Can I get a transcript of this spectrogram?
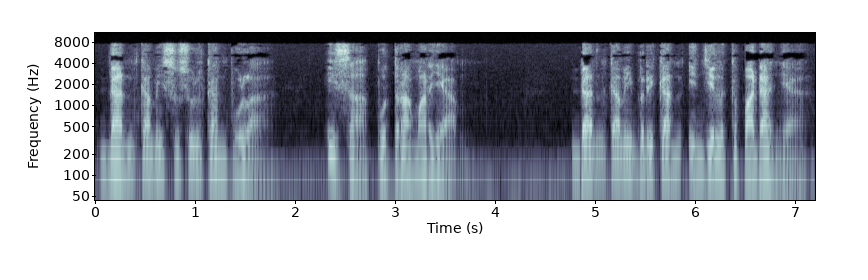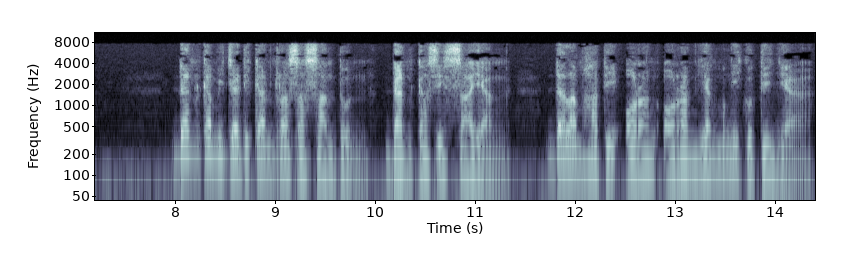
Dan kami susulkan pula Isa putra Maryam. Dan kami berikan Injil kepadanya. Dan kami jadikan rasa santun dan kasih sayang dalam hati orang-orang yang mengikutinya.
